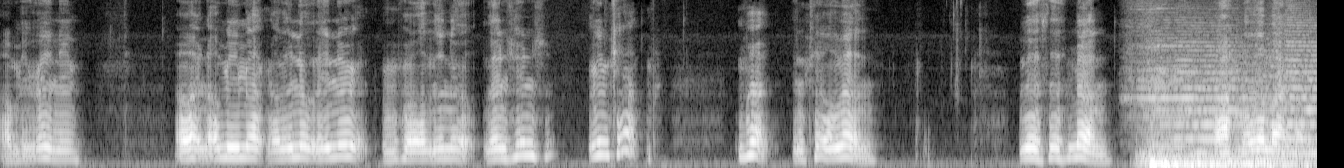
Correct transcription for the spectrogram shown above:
I'll be waiting. Alright, I'll be back a little later for a little Legends recap. But until then, this has been Hasta la Mano.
